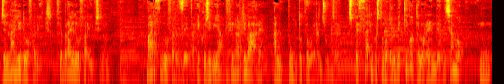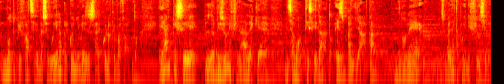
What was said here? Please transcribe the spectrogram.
gennaio devo fare X, febbraio devo fare Y, marzo devo fare Z e così via fino ad arrivare al punto che vuoi raggiungere. Spezzare in questo modo l'obiettivo te lo rende, diciamo, molto più facile da seguire perché ogni mese sai quello che va fatto e anche se la visione finale che diciamo ti sei dato è sbagliata, non è sbagliata poi difficile,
